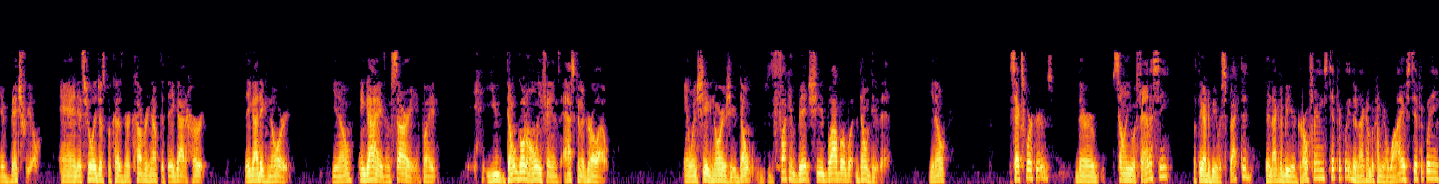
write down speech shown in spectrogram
and vitriol. And it's really just because they're covering up that they got hurt. They got ignored, you know? And guys, I'm sorry, but you don't go to OnlyFans asking a girl out. And when she ignores you, don't fucking bitch, she blah, blah, blah. Don't do that. You know? Sex workers, they're selling you a fantasy, but they are to be respected. They're not going to be your girlfriends typically. They're not going to become your wives typically.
